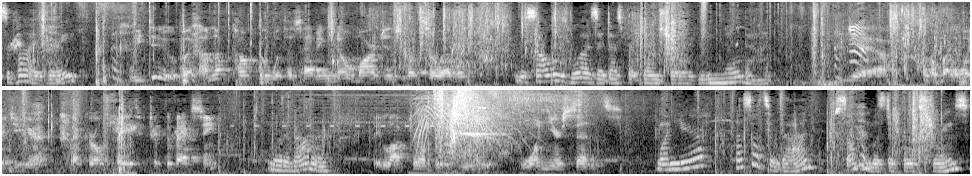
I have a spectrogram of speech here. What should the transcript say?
We supplies, right? We do, but I'm not comfortable with us having no margins whatsoever. This always was a desperate venture. You know that. Yeah. Oh, by the way, did you hear? That girl Faith who took the vaccine? What about her? They locked her up in juvie. One year sentence. One year? That's not so bad. Someone must have pulled strings.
